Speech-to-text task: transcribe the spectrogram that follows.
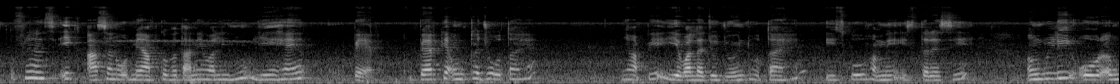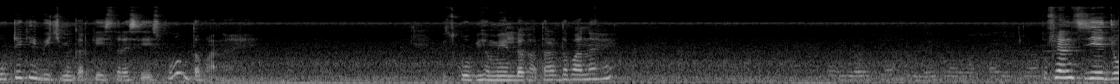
तो फ्रेंड्स, एक आसन और मैं आपको बताने वाली हूँ। ये है पैर। पैर के अंगूठा जो होता है, यहाँ पे ये वाला जो जॉइंट होता है, इसको हमें इस तरह से अंगुली और अंगूठे के बीच में करके इस तरह से इसको दबाना है। इसको भी हमें लगातार दबाना है। तो फ्रेंड्स ये जो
